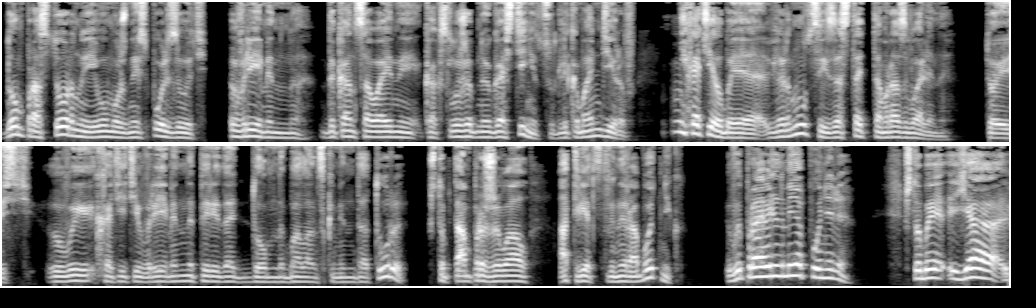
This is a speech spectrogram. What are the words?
Дом просторный, его можно использовать временно, до конца войны, как служебную гостиницу для командиров. Не хотел бы я вернуться и застать там развалины. То есть вы хотите временно передать дом на баланс комендатуры, чтобы там проживал ответственный работник? Вы правильно меня поняли. Чтобы я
